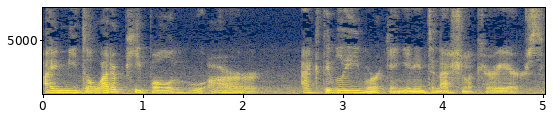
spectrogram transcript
I meet a lot of people who are actively working in international careers,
